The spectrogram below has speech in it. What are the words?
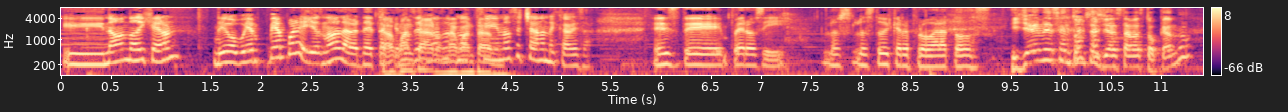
Y no, no dijeron. Digo, bien, bien por ellos, ¿no? La verdad, que no se- no, no- sí, no se echaron de cabeza. Este, pero sí, los, los tuve que reprobar a todos. ¿Y ya en ese entonces ya estabas tocando?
